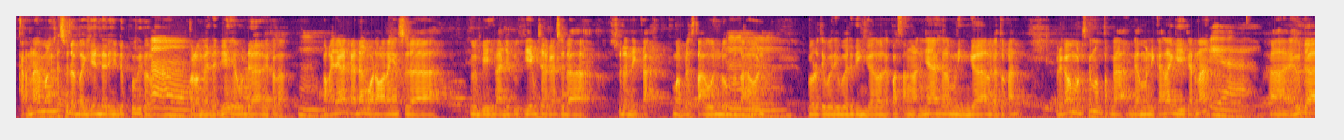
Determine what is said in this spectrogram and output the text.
karena emang dia sudah bagian dari hidupku gitu loh. Ah. Kalau nggak ada dia ya udah gitu loh. Hmm. Makanya kan kadang orang-orang yang sudah lebih lanjut usia misalnya kayak sudah sudah nikah 15 tahun, 20 Hmm. tahun baru tiba-tiba ditinggal oleh pasangannya misalnya meninggal gitu kan. Mereka memutuskan untuk nggak nggak menikah lagi karena Iya. Ah, ya udah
